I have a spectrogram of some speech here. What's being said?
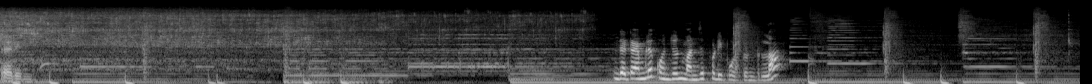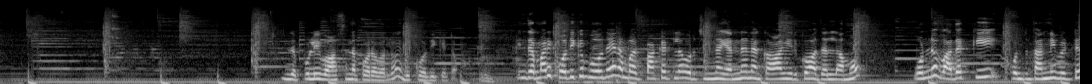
சரிம்மா இந்த டைமில் கொஞ்சோண்டு மஞ்சப்பொடி போட்டுடலாம் இந்த புளி வாசனை போகிற வரலும் இது கொதிக்கட்டும். இந்த மாதிரி கொதிக்கும் போதே நம்ம பக்கெட்டில் ஒரு சின்ன என்னென்ன காய் இருக்கோ அதெல்லாமும் ஒன்று வதக்கி கொஞ்சம் தண்ணி விட்டு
